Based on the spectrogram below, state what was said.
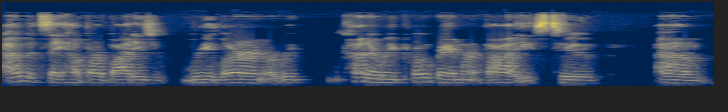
I would say, help our bodies relearn or re, kind of reprogram our bodies to. Um,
